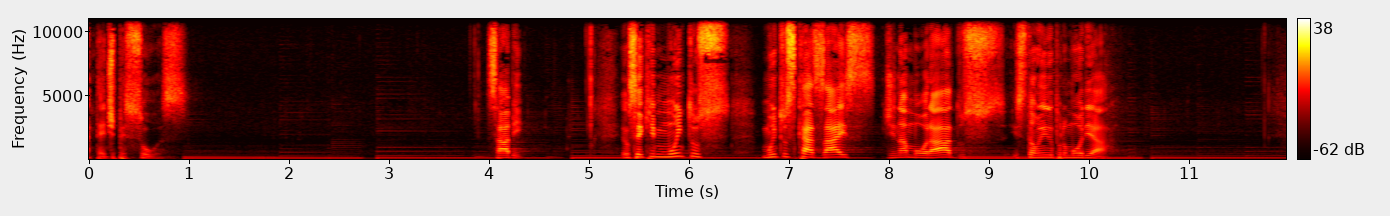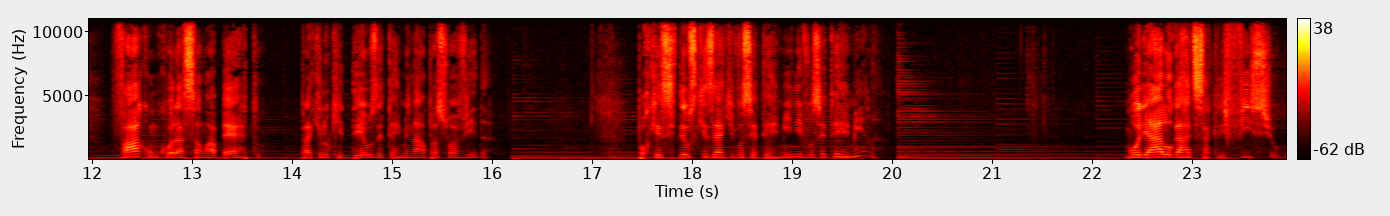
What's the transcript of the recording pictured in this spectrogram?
até de pessoas. Sabe? Eu sei que muitos muitos casais de namorados estão indo para o Moriá. Vá com o coração aberto para aquilo que Deus determinar para a sua vida. Porque se Deus quiser que você termine, você termina. Moriá é lugar de sacrifício.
